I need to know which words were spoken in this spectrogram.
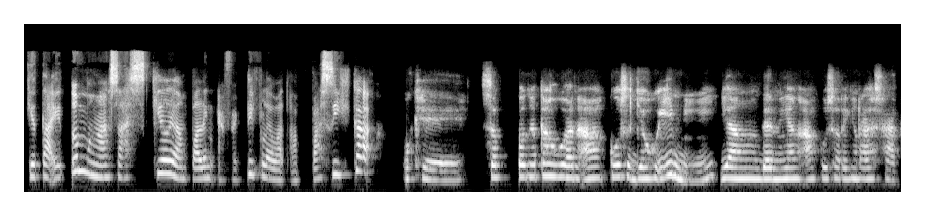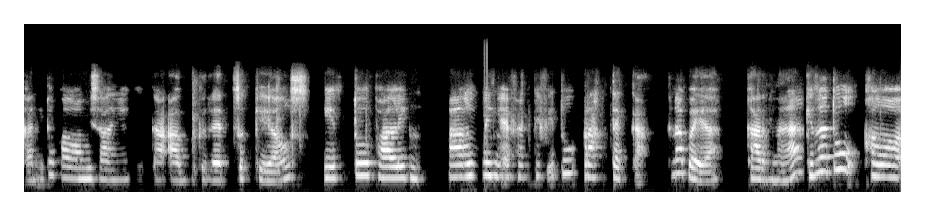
Kita itu mengasah skill yang paling efektif lewat apa sih Kak? Oke, sepengetahuan aku sejauh ini, yang dan yang aku sering rasakan itu kalau misalnya kita upgrade skills, itu paling paling efektif itu praktek, Kak. Kenapa ya? Karena kita tuh kalau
